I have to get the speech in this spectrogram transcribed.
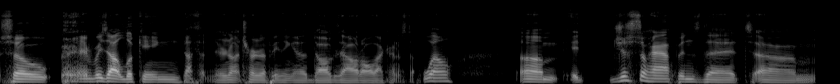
So everybody's out looking, nothing. They're not turning up anything. The dog's out, all that kind of stuff. Well, um, it just so happens that um,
